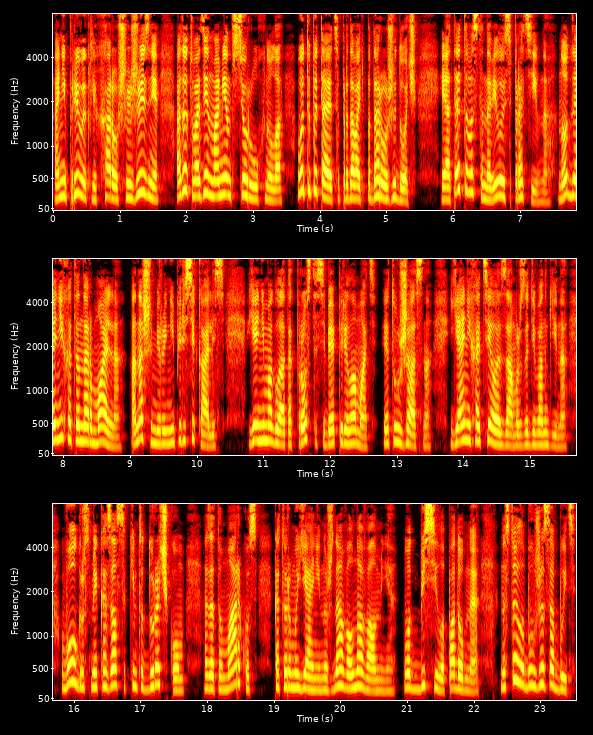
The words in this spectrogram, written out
Они привыкли к хорошей жизни, а тут в один момент все рухнуло. Вот и пытаются продавать подороже дочь. И от этого становилось противно. Но для них это нормально, а наши миры не пересекались. Я не могла так просто себя переломать. Это ужасно. Я не хотела замуж за Дивангина. Волгрус мне казался каким-то дурачком, а зато Маркус, которому я не нужна, волновал меня. Вот бесило подобное. Но стоило бы уже забыть.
